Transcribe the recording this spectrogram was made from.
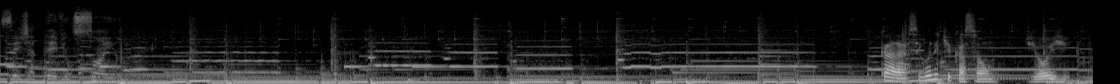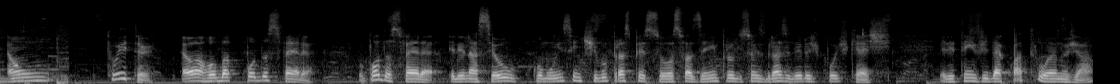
Você já teve um sonho? Cara, a segunda indicação de hoje é um Twitter, é o arroba Podosfera. O Podosfera, ele nasceu como um incentivo para as pessoas fazerem produções brasileiras de podcast. Ele tem vida há quatro anos já.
